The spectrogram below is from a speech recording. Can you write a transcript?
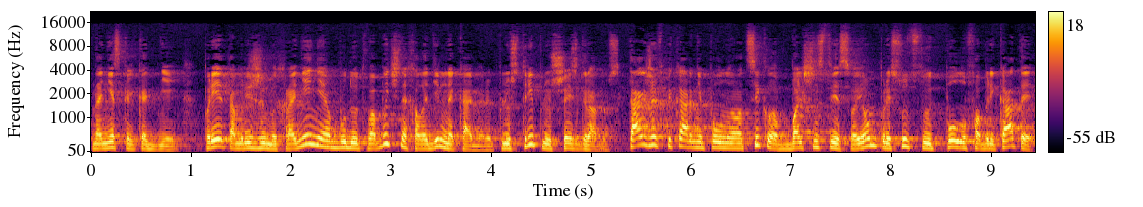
на несколько дней. При этом режимы хранения будут в обычной холодильной камере плюс 3, плюс 6 градусов. Также в пекарне полного цикла в большинстве своем присутствуют полуфабрикаты,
